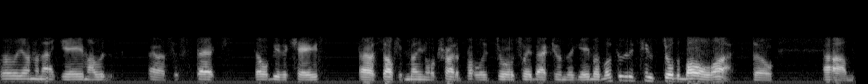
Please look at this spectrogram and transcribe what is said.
early on in that game. I would uh, suspect that will be the case. Uh, South Vermillion will try to probably throw its way back into the game, but both of these teams throw the ball a lot. So um,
